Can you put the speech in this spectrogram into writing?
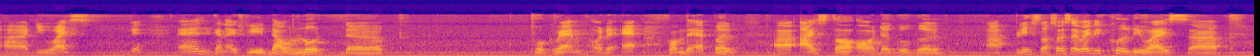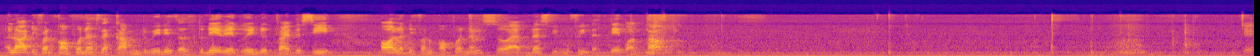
uh, device. Okay and you can actually download the program or the app from the apple uh, iStore or the google uh, play store. So it's a very cool device uh, a lot of different components that come with it. So today we're going to try to see all the different components so I'm just removing the tape on top. Okay.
